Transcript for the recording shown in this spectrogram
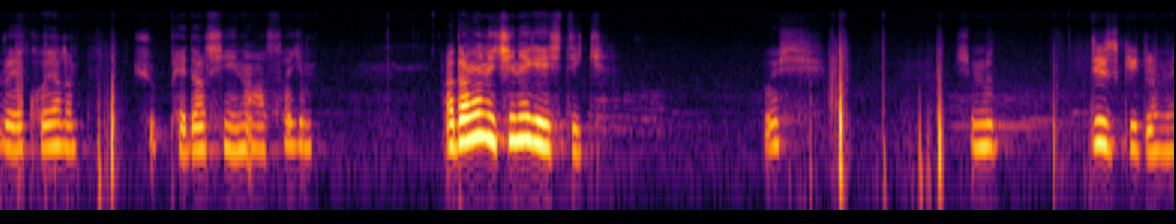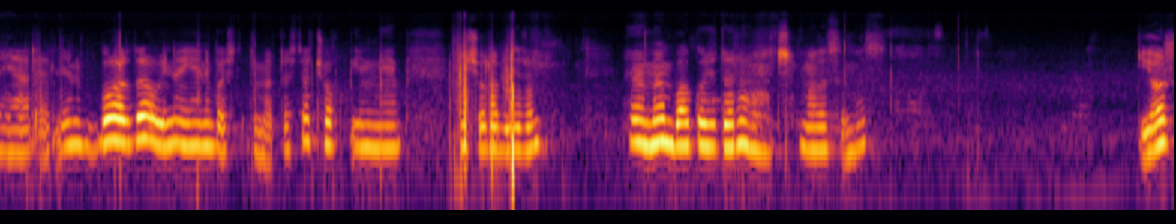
Şuraya koyalım. Şu pedal şeyini alsayım. Adamın içine geçtik. Hoş. Şimdi düz gidiyorum herhalde. Bu arada oyuna yeni başladım arkadaşlar. Çok bilmemiş olabilirim. Hemen bagajları açmalısınız. Diyor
